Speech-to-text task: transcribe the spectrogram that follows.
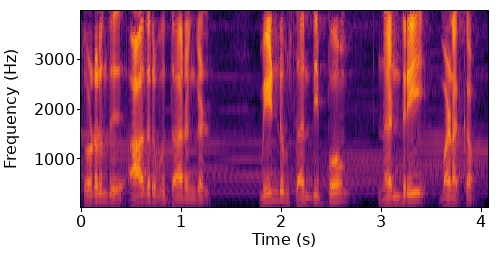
தொடர்ந்து ஆதரவு தாருங்கள். மீண்டும் சந்திப்போம். நன்றி. வணக்கம்.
